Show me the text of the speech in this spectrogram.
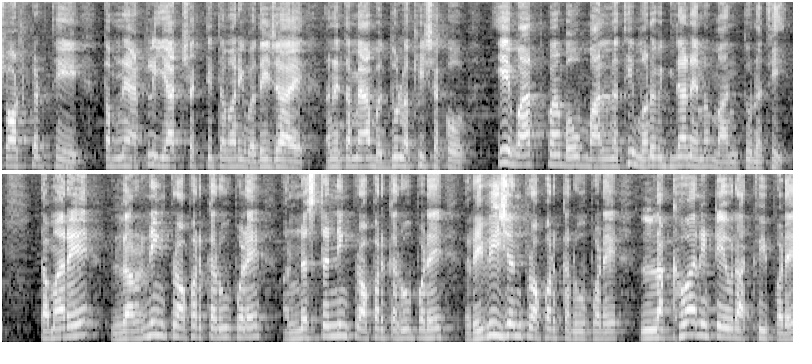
શોર્ટકટથી તમને આટલી યાદશક્તિ તમારી વધી જાય અને તમે આ બધું લખી શકો, એ વાતમાં બહુ માલ નથી, મનોવિજ્ઞાન એમાં માનતું નથી. તમારે લર્નિંગ પ્રોપર કરવું પડે અન્ડરસ્ટેન્ડિંગ પ્રોપર કરવું પડે રિવિઝન પ્રોપર કરવું પડે, લખવાની ટેવ રાખવી પડે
